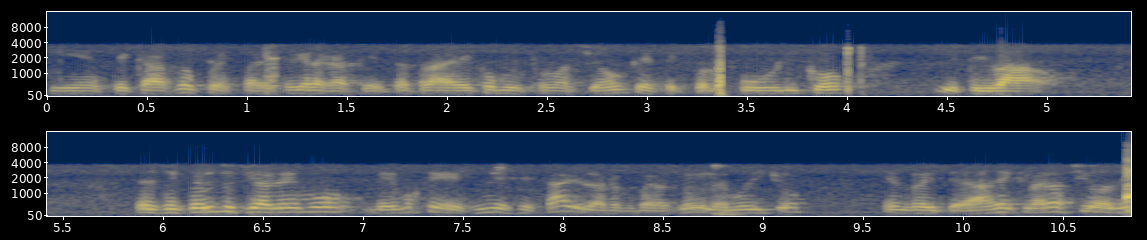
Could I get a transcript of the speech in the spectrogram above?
Y en este caso, pues parece que la Gaceta trae como información que es sector público y privado. El sector industrial vemos, vemos que es necesario la recuperación, y lo hemos dicho en reiteradas declaraciones,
